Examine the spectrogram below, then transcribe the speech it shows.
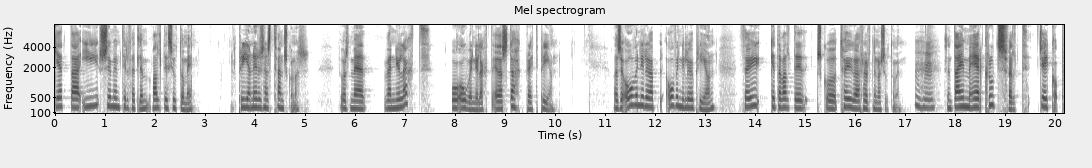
geta í sumum tilfellum valdið sjúkdómi. Príón eru sérst tvenskunar þú ert með venjulegt og óvenjulegt eða stökkbreytt príón. Og þessi óvenjulegu príón þau geta valdið sko tauga hrörnunarsjúkdómi mm sem dæmi er Krútsfeld Jacob.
